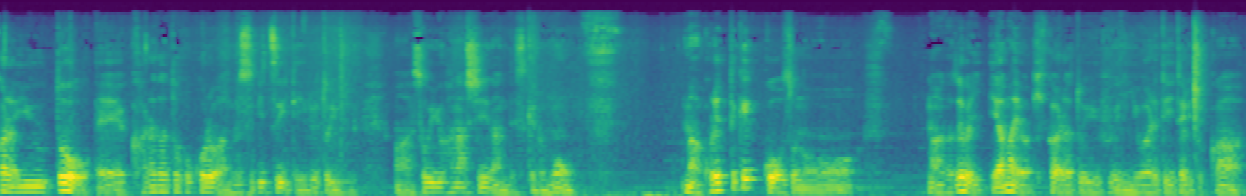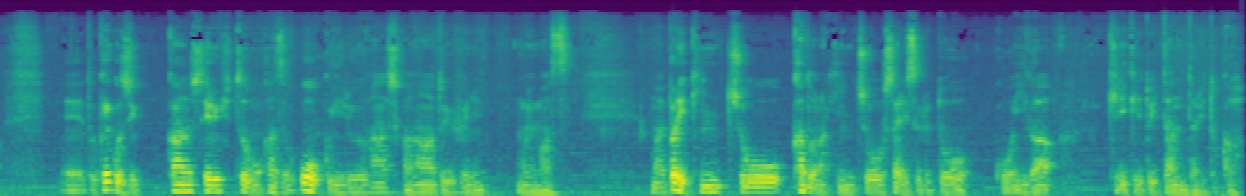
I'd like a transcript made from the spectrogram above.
から言うと、えー、体と心は結びついているという、まあ、そういう話なんですけどもまあこれって結構そのまあ例えば病は気からというふうに言われていたりとか、えー、と結構実感してる人も数多くいる話かなというふうに思います。まあ、やっぱり緊張過度な緊張をしたりするとこう胃がキリキリと痛んだりとか、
